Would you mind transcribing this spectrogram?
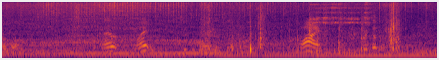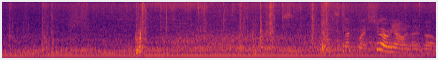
Super Mario jump on. I don't, what? Super Mario jump on. Why? Stuck to my shoe every now and then, though.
